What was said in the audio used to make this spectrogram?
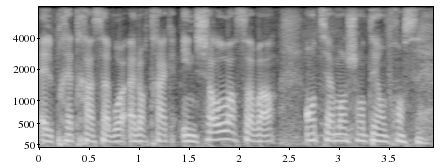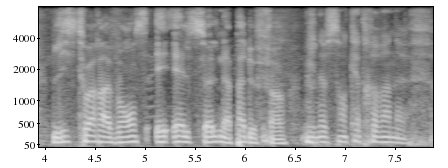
Elle prêtera sa voix à leur track Inch'Allah ça va, entièrement chantée en français. L'histoire avance et elle seule n'a pas de fin. 1989.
